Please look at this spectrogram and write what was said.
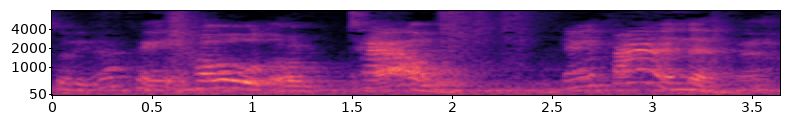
So y'all can't hold a towel. Can't find nothing.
